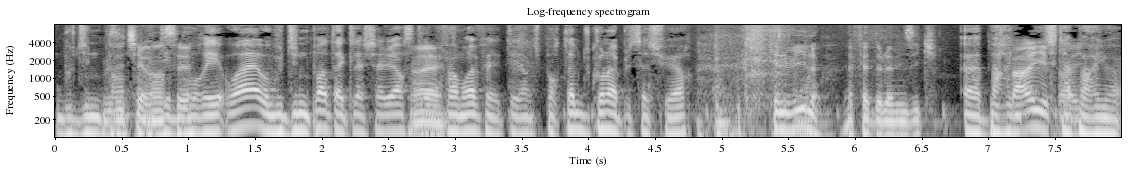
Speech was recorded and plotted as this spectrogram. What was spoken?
au bout d'une Vous pinte, on était bourré. Ouais, au bout d'une pinte avec la chaleur. c'était- Ouais. Enfin bref, elle était insupportable. Du coup, on a appelé ça sueur. Quelle ville, la fête de la musique Euh, Paris. Paris, C'était à Paris, ouais.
